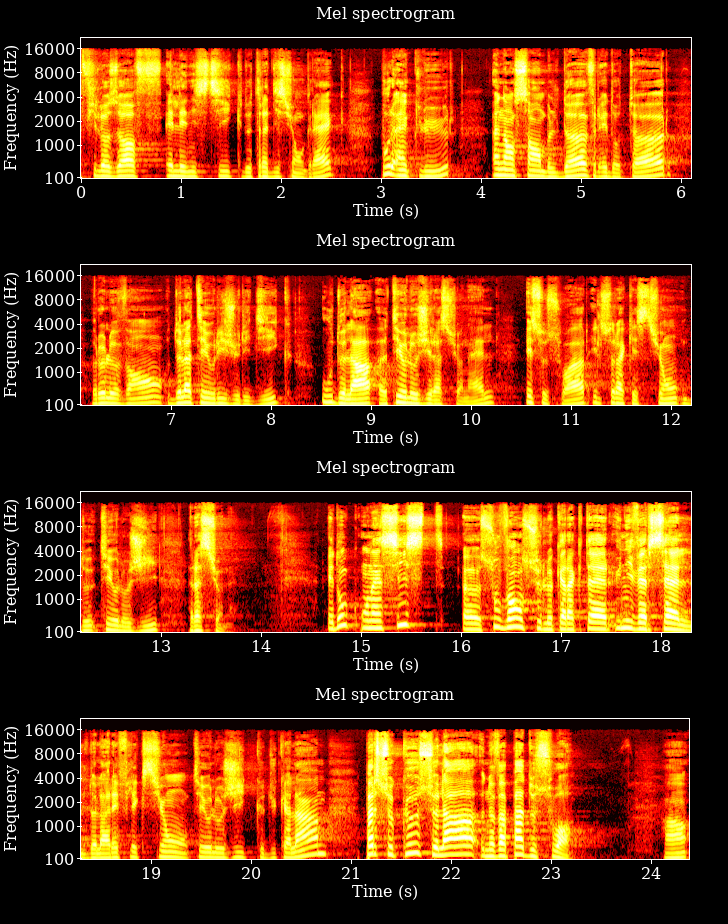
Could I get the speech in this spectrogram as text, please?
philosophes hellénistiques de tradition grecque pour inclure un ensemble d'œuvres et d'auteurs relevant de la théorie juridique ou de la théologie rationnelle et ce soir, il sera question de théologie rationnelle. Et donc, on insiste euh, souvent sur le caractère universel de la réflexion théologique du Kalam, parce que cela ne va pas de soi, hein,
